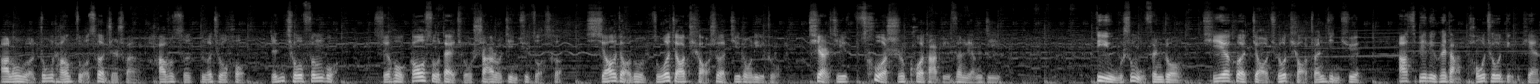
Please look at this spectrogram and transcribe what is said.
阿隆索中场左侧直传，哈弗茨得球后人球分过，随后高速带球杀入禁区左侧，小角度左脚挑射击中立柱，切尔西错失扩大比分良机。第五十五分钟，齐耶赫角球挑传禁区，阿斯皮利奎塔头球顶偏。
